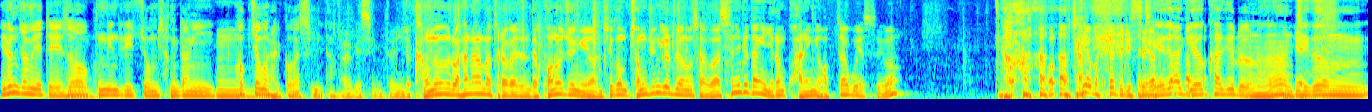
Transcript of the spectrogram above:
이런 점에 대해서 국민들이 좀 상당히 음. 걱정을 할 것 같습니다. 알겠습니다. 이제 강론으로 하나하나 들어가야 되는데 권호중 의원 지금 정준길 변호사가 새누리당에 이런 관행이 없다고 했어요. 어, 떻게 받아들이세요? 제가 기억하기로는 예. 지금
